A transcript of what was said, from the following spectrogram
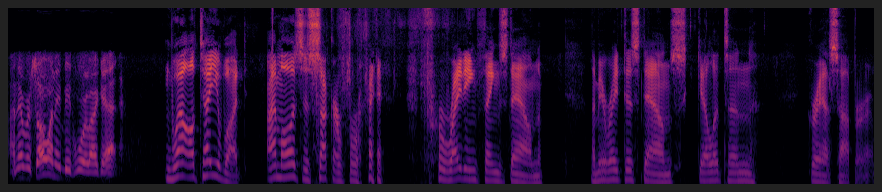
I never saw any before like that. Well, I'll tell you what. I'm always a sucker for for writing things down. Let me write this down: skeleton grasshopper,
